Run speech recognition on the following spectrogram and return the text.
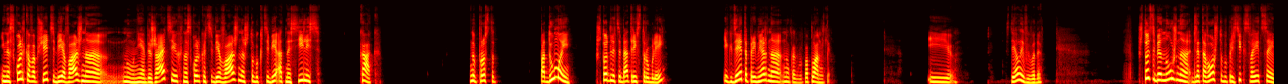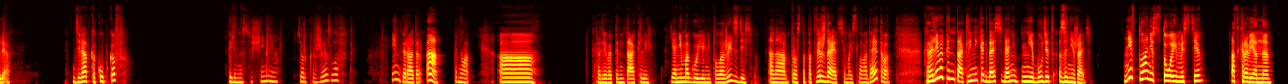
И насколько вообще тебе важно, ну, не обижать их, насколько тебе важно, чтобы к тебе относились как? Ну, просто подумай, что для тебя 300 рублей, и где это примерно, ну, как бы по планке. И Сделай выводы. Что тебе нужно для того, чтобы прийти к своей цели? Девятка кубков. Перенасыщение. Пятерка жезлов. Император. А, поняла. А, королева Пентаклей. Я не могу ее не положить здесь. Она просто подтверждает все мои слова до этого. Королева Пентакли никогда себя не, не будет занижать. Ни в плане стоимости, откровенно.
